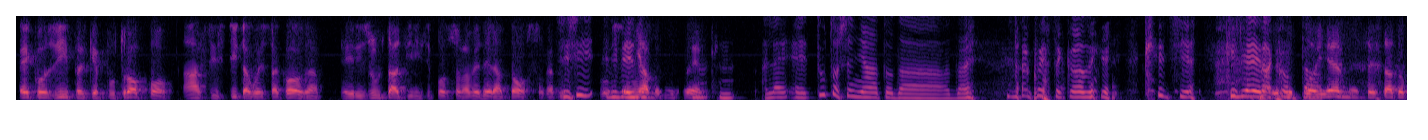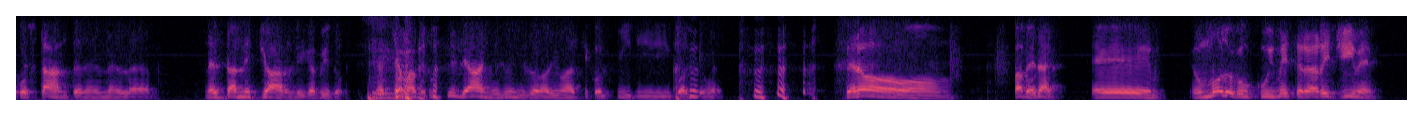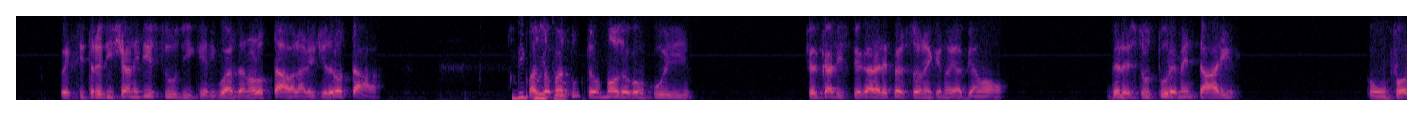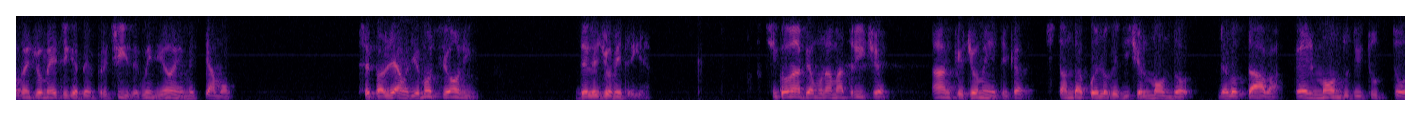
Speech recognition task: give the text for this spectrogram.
è così perché purtroppo ha assistito a questa cosa e i risultati li si possono vedere addosso. Capito? Sì, sì, li vedo. Lei è tutto segnato da, da, da queste cose che, che, ci, che, gli hai raccontato. Poi Hermes è stato costante nel, nel, nel danneggiarli, capito? Sì. Mi ha chiamato tutti gli anni, quindi sono rimasti colpiti in qualche modo. Però, vabbè dai, è, è un modo con cui mettere a regime questi 13 anni di studi che riguardano l'ottava, la legge dell'ottava, di ma soprattutto tu... è un modo con cui cercare di spiegare alle persone che noi abbiamo delle strutture mentali con forme geometriche ben precise, quindi noi mettiamo, se parliamo di emozioni, delle geometrie. Siccome abbiamo una matrice anche geometrica, stando a quello che dice il mondo dell'ottava, che è il mondo di tutti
